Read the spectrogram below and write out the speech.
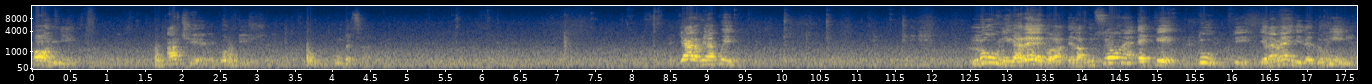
ogni arciere colpisce un bersaglio è chiaro fino a qui? l'unica regola della funzione è che tutti gli elementi del dominio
